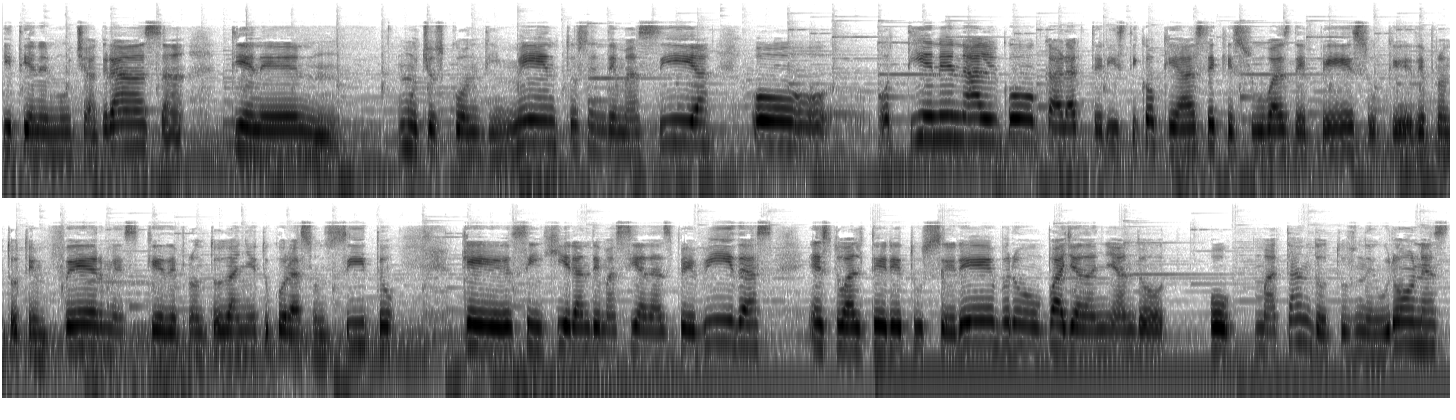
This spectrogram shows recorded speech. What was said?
Y tienen mucha grasa, tienen muchos condimentos en demasía o, o, tienen algo característico que hace que subas de peso, que de pronto te enfermes, que de pronto dañe tu corazoncito, que se ingieran demasiadas bebidas, esto altere tu cerebro, vaya dañando o matando tus neuronas,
